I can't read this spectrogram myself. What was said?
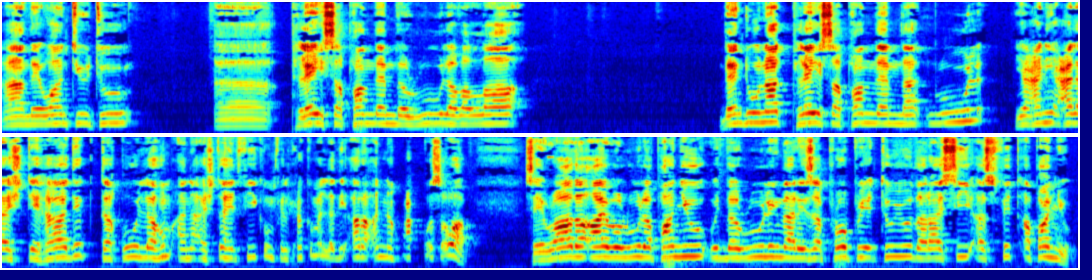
and they want you to uh, place upon them the rule of Allah, then do not place upon them that rule يعني على اجتهادك تقول لهم أنا أجتهد فيكم في الحكم الذي أرى أنه حق وصواب Say, rather I will rule upon you with the ruling that is appropriate to you, that I see as fit upon you.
